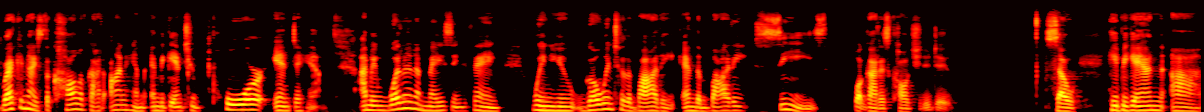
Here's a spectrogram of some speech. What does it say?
recognized the call of God on him and began to pour into him. I mean, what an amazing thing when you go into the body and the body sees what God has called you to do. So he began uh,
